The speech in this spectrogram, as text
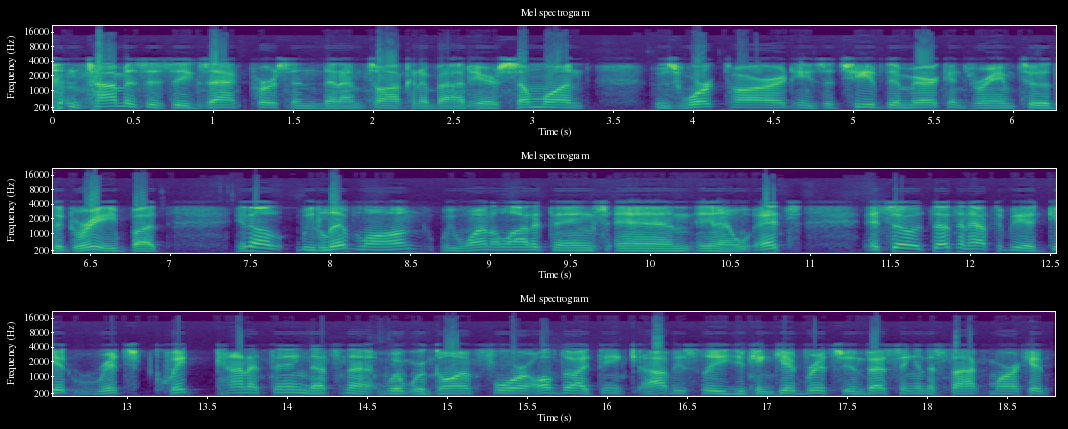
Thomas is the exact person that I'm talking about here. Someone who's worked hard. He's achieved the American dream to a degree, but you know, we live long, we want a lot of things, and you know, it's, it's so it doesn't have to be a get rich quick kind of thing. That's not what we're going for. Although I think obviously you can get rich investing in the stock market,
